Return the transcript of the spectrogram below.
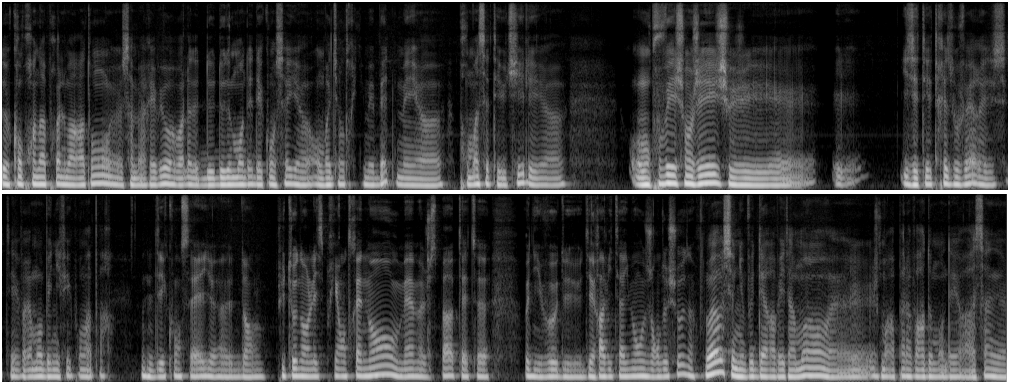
de comprendre après le marathon, euh, ça m'est arrivé ouais, voilà, de, de demander des conseils, euh, on va dire entre guillemets bêtes, mais euh, pour moi c'était utile et euh, on pouvait échanger. je- ils étaient très ouverts et c'était vraiment bénéfique pour ma part. Des conseils euh, dans, plutôt dans l'esprit entraînement ou même, je sais pas, peut-être euh, au niveau du- des ravitaillements, ce genre de choses? Ouais, c'est au niveau des ravitaillements. euh, je me rappelle avoir demandé à Hassan euh,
